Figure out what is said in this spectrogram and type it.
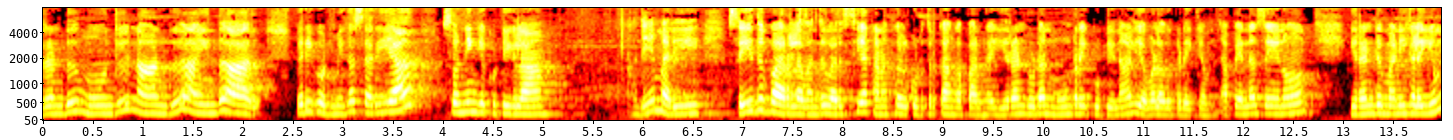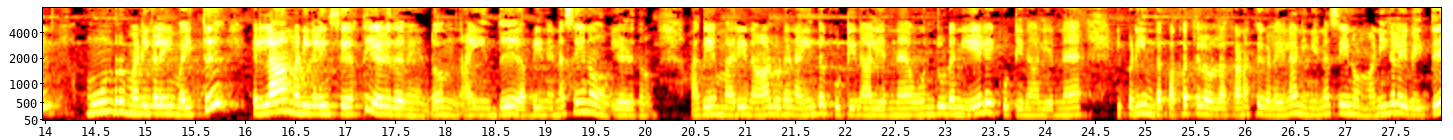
இரண்டு மூன்று நான்கு ஐந்து ஆறு. வெரி குட் மிக சரியாக சொன்னீங்க குட்டிகளா? அதே மாதிரி செய்து பாரில் வந்து வரிசையாக கணக்குகள் கொடுத்துருக்காங்க பாருங்கள் இரண்டுடன் மூன்றை கூட்டினால் எவ்வளவு கிடைக்கும்? அப்போ என்ன செய்யணும்? இரண்டு மணிகளையும் மூன்று மணிகளையும் வைத்து எல்லா மணிகளையும் சேர்த்து எழுத வேண்டும். ஐந்து அப்படின்னு என்ன செய்யணும்? எழுதணும். அதே மாதிரி நாலுடன் ஐந்தை கூட்டினால் என்ன? ஒன்றுடன் ஏழை கூட்டினால் என்ன? இப்படி இந்த பக்கத்தில் உள்ள கணக்குகளை எல்லாம் நீங்கள் என்ன செய்யணும்? மணிகளை வைத்து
